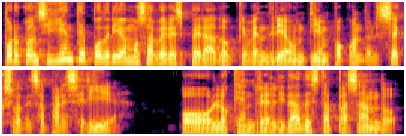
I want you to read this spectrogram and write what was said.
Por consiguiente, podríamos haber esperado que vendría un tiempo cuando el sexo desaparecería, o lo que en realidad está pasando,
